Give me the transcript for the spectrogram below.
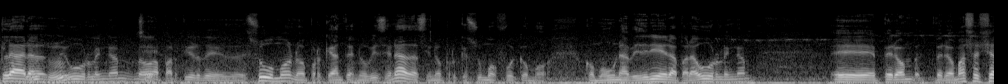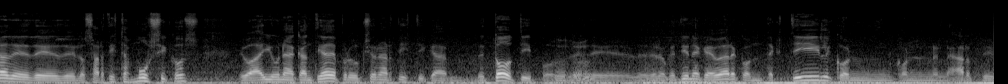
clara de Hurlingham, ¿no? a partir de, Sumo, no porque antes no hubiese nada, sino porque Sumo fue como, como una vidriera para Hurlingham. Eh, pero, pero más allá de los artistas músicos, hay una cantidad de producción artística de todo tipo, desde, lo que tiene que ver con textil, con, arte,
